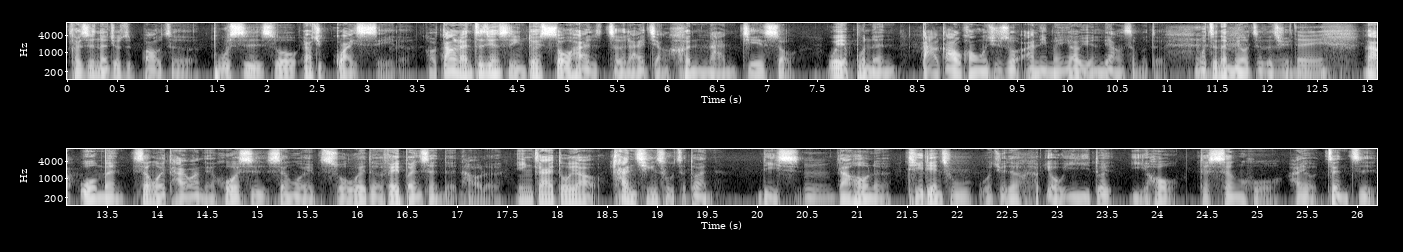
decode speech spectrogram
可是呢，就是抱着不是说要去怪谁了。好，当然这件事情对受害者来讲很难接受，我也不能。打高空，我去说啊，你们要原谅什么的，我真的没有这个权利。对，那我们身为台湾人，或者是身为所谓的非本省人，好了，应该都要看清楚这段历史，嗯，然后呢，提炼出我觉得有意义、对以后的生活还有政治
